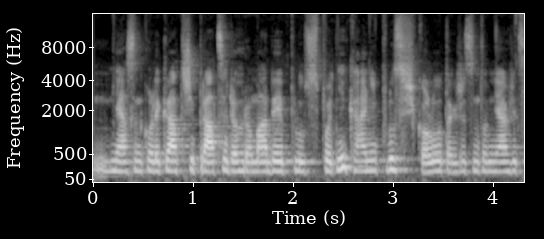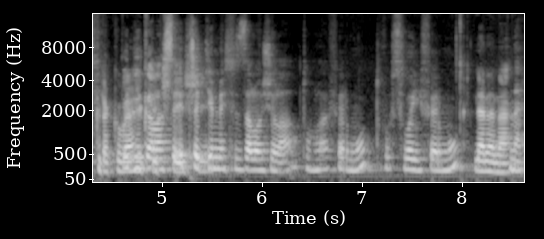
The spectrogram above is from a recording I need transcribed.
měla jsem kolikrát tři práce dohromady plus podnikání plus školu, takže jsem to měla vždycky takové Podnikala jsi předtím, než jsi založila tuhle firmu, tu svoji firmu? Ne, ne, ne. ne.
